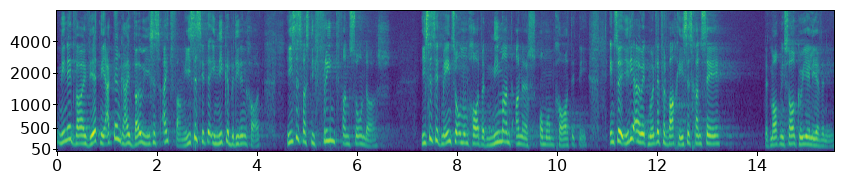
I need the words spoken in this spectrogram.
nie net waar hy weet nie, ek dink hy wou Jesus uitvang. Jesus het 'n unieke bediening gehad. Jesus was die vriend van sondaars. Jesus het mense om hom gehad wat niemand anders om hom gehad het nie. En so hierdie ou het moontlik verwag Jesus gaan sê dit maak nie saak hoe jy lewe nie.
